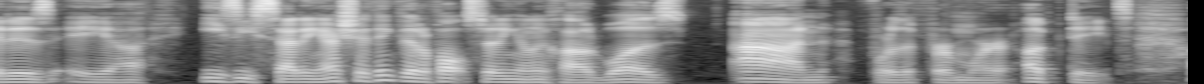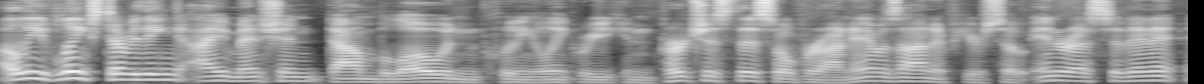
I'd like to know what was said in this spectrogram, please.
It is a uh, easy setting. Actually, I think the default setting in the cloud was on for the firmware updates. I'll leave links to everything I mentioned down below, including a link where you can purchase this over on Amazon if you're so interested in it.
